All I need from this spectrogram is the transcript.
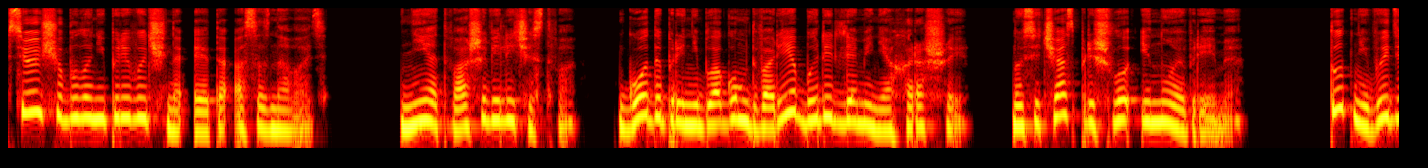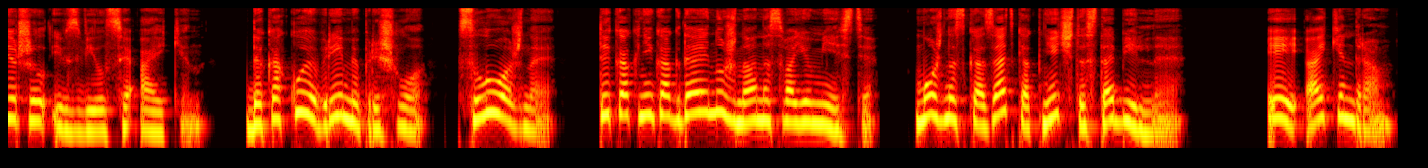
Все еще было непривычно это осознавать. «Нет, Ваше Величество, годы при неблагом дворе были для меня хороши, но сейчас пришло иное время, Тут не выдержал и взвился Айкин. «Да какое время пришло? Сложное. Ты как никогда и нужна на своем месте. Можно сказать, как нечто стабильное». «Эй, Айкиндрам!»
